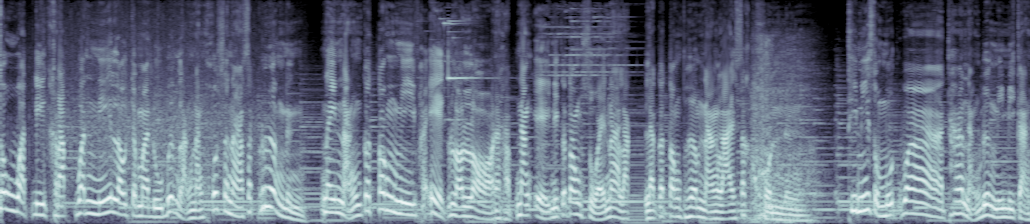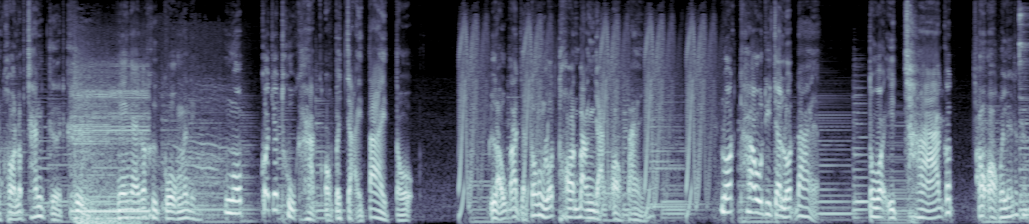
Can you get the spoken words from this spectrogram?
สวัสดีครับ วันนี้เราจะมาดูเบื้องหลังหนังโฆษณาสักเรื่องหนึ่ง ในหนังก็ต้องมีพระเอกหล่อๆนะครับนางเอกนี่ก็ต้องสวยน่ารัก แล้วก็ต้องเพิ่มนางร้ายสักคนหนึ่งทีนี้สมมุติว่าถ้าหนังเรื่องนี้มีการคอร์รัปชันเกิดขึ้นง่ายๆก็คือโกงนั่นเองงบก็จะถูกหักออกไปจ่ายใต้โต๊ะ เราอาจจะต้องลดทอนบางอย่างออกไป ลดเท่าที่จะลดได้ ตัวอิจฉาก็เอาออกไปเลยแล้วกัน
